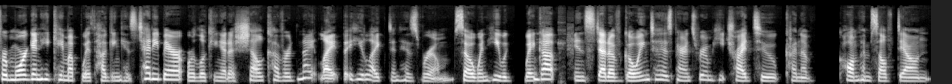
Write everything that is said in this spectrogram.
For Morgan, he came up with hugging his teddy bear or looking at a shell covered nightlight that he liked in his room. So when he would wake up, instead of going to his parents' room, he tried to kind of calm himself down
